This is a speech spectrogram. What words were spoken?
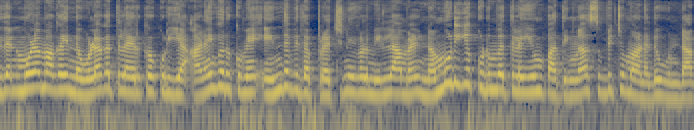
இதன் மூலமாக இந்த உலகத்தில் இருக்கக்கூடிய அனைவருக்குமே எந்தவித பிரச்சனைகளும் இல்லாமல் நம்முடைய குடும்பத்திலையும் பார்த்தீங்கன்னா சுபிச்சமானது உண்டாகும்.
